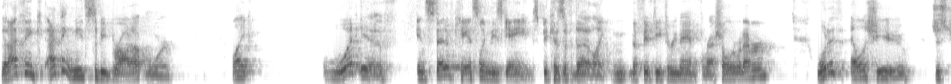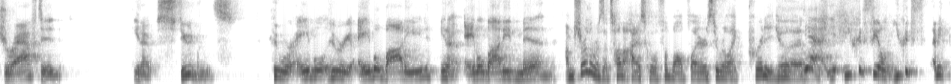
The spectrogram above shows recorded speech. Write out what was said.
that I think, I think needs to be brought up more. Like, what if instead of canceling these games because of the like the fifty three man threshold or whatever, what if LSU just drafted, you know, students who were able who were able-bodied you know able-bodied men. I'm sure there was a ton of high school football players who were like pretty good. Yeah like, you, you, could feel you could i mean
